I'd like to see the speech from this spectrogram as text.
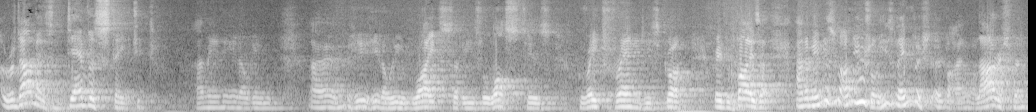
Radama is devastated. I mean, you know, he, uh, he, you know, he writes that he's lost his great friend, his great advisor. And I mean, this is unusual. He's an English, uh, well, Irishman.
